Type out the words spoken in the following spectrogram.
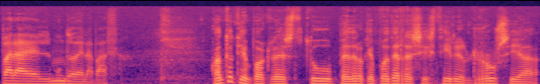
para el mundo de la paz. ¿Cuánto tiempo crees tú, Pedro, que puede resistir Rusia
